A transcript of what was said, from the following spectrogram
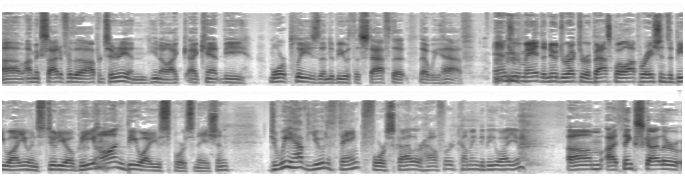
um, I'm excited for the opportunity, and you know I, I can't be more pleased than to be with the staff that, that we have. Andrew May, the new director of basketball operations at BYU in Studio B on BYU Sports Nation. Do we have you to thank for Skyler Halford coming to BYU? Um, I think Skyler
